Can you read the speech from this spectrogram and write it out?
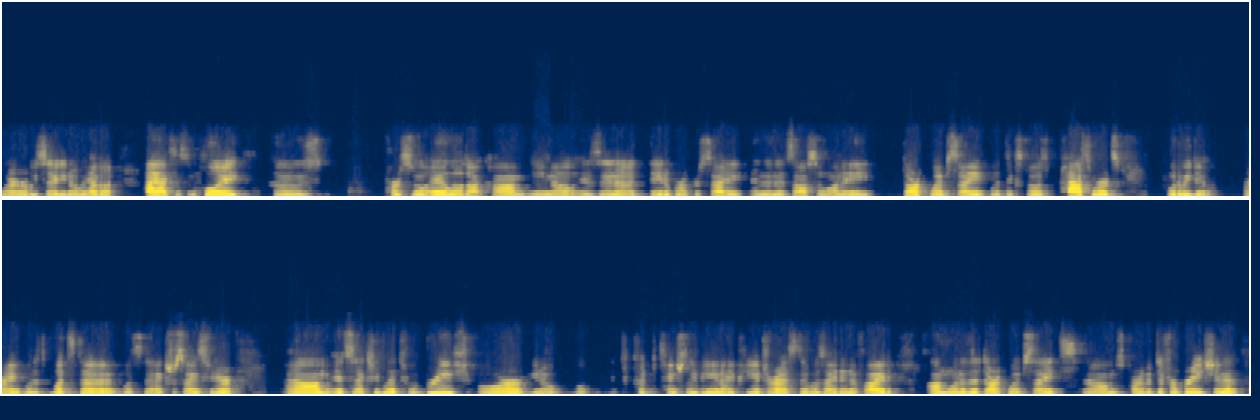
where we say, you know, we have a high access employee whose personal AOL.com email is in a data broker site, and then it's also on a dark website with exposed passwords. What do we do? Right? What is, what's the what's the exercise here? Um, it's actually led to a breach, or you know, it could potentially be an IP address that was identified on one of the dark websites um, as part of a different breach, and it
